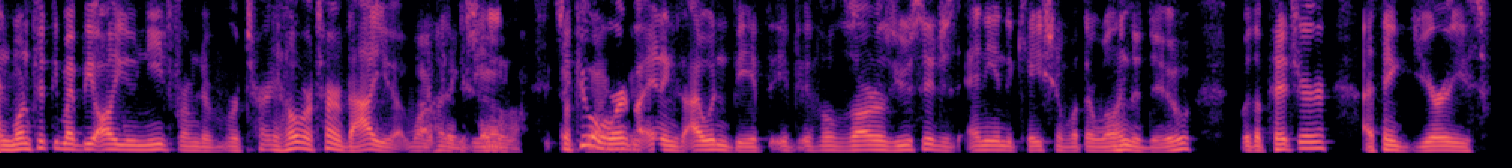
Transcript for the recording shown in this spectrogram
and 150 might be all you need for him to return. He'll return value at 150 so. innings. So exactly. if people are worried about innings, I wouldn't be. If, if, if Luzardo's usage is any indication of what they're willing to do with a pitcher, I think Eury's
